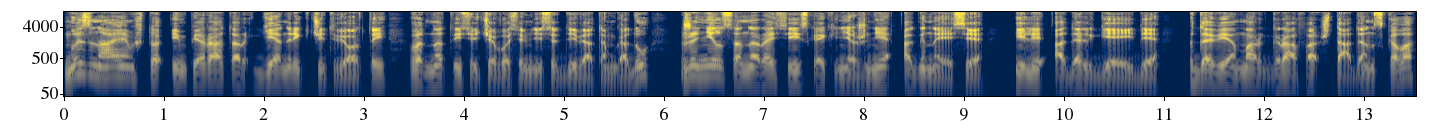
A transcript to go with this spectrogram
Мы знаем, что император Генрик IV в 1089 году женился на российской княжне Агнесе или Адельгейде, вдове маркграфа Штаденского,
